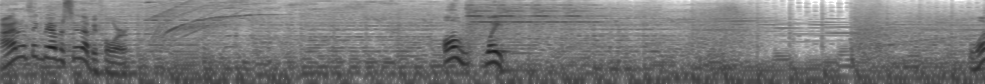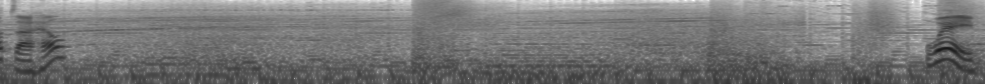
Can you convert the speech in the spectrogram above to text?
I don't think we ever seen that before. Oh, wait. What the hell? Wait.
